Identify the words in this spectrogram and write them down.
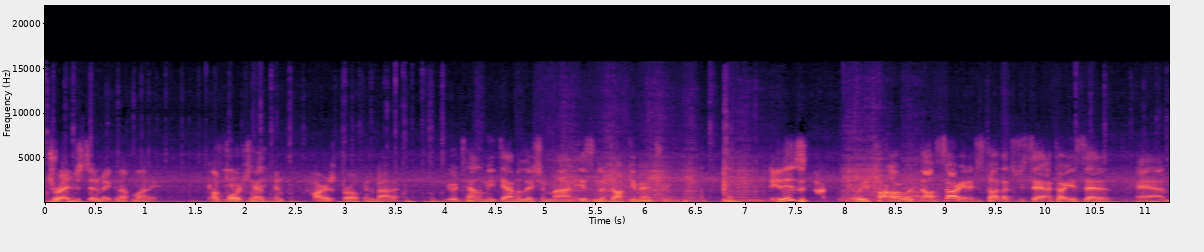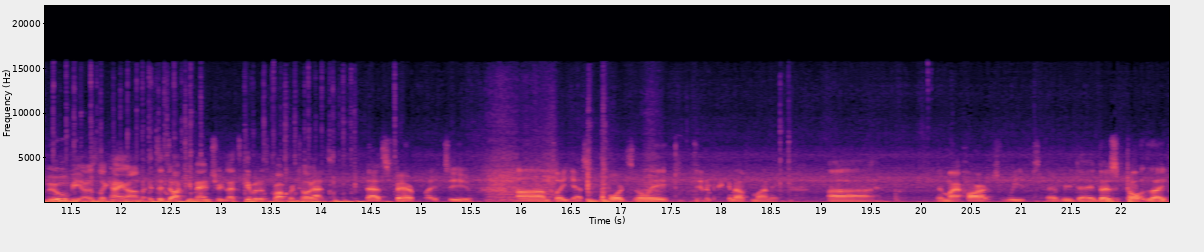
Dredd just didn't make enough money, unfortunately, and my heart is broken about it. You're telling me Demolition Man isn't a documentary? It is a documentary. What are you talking Oh about? no, sorry. I just thought that's what you said. I thought you said uh, movie. I was like, hang on, it's a documentary. Let's give it its proper title. That's that's fair play to you. Um, but yes, unfortunately, didn't make enough money. Uh, and my heart weeps every day. There's like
